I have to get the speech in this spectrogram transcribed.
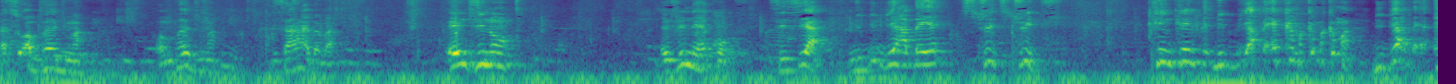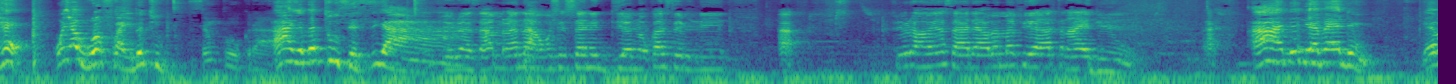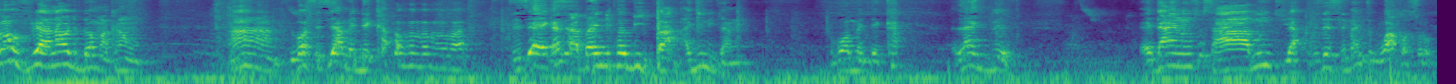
Ɛsɛ ɔmpɛ adwuma, ɔmpɛ adwuma, saa na ɛbɛba. Enti no, ɛfiri na ɛkɔ sisi a ne bibia bɛyɛ street street, kinkink, bibia bɛyɛ kama kama kama, bibia bɛyɛ hɛ, woyɛ worɔfo a yɛbɛtu. Simple koraa. Ah, yɛbɛtu sisi a. Kira saa mmara na wohyehyɛ ne deɛ nɔkwasɛm ni. Ah. Fir a ɔyɛ saa deɛ abɛma fie atena ayɛ den o. Ah, den deɛ ɛbɛyɛ den. Deɛ ɛma wo firi a na wode dɔm aka ho. Ah, because sisi a mede ka papapapa. Sisi a yɛka sɛ aban nipa bi ba agye me dwane. Because mede ka light bill. Ɛdan no nso saa montua. Sɛ cement boa kɔ soro.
